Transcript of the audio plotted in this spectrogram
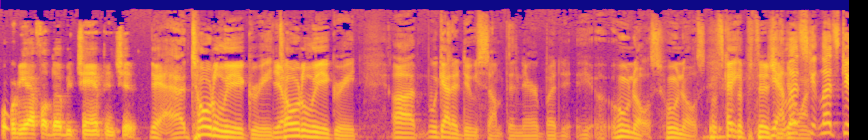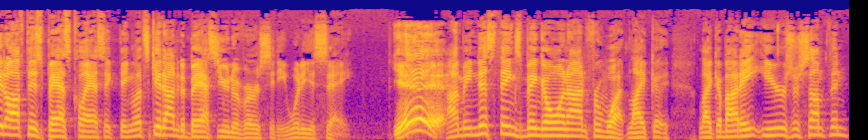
or the FLW championship. Yeah, I totally agreed. Yep. Totally agreed. Uh, we got to do something there, but uh, who knows? Who knows? Let's get the petition Yeah, let's get let's get off this Bass Classic thing. Let's get on to Bass University. What do you say? Yeah, I mean, this thing's been going on for what, like uh, like about eight years or something?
